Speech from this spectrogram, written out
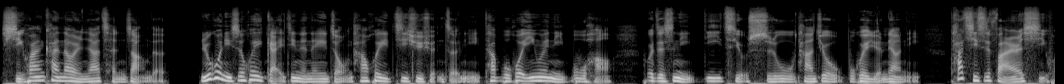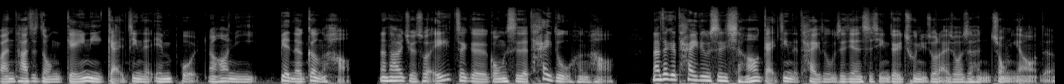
喜欢看到人家成长的。如果你是会改进的那一种，他会继续选择你，他不会因为你不好，或者是你第一次有失误，他就不会原谅你。他其实反而喜欢他这种给你改进的 input，然后你变得更好，那他会觉得说，诶，这个公司的态度很好。那这个态度是想要改进的态度，这件事情对处女座来说是很重要的。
